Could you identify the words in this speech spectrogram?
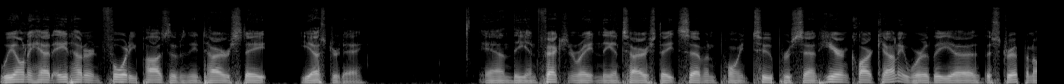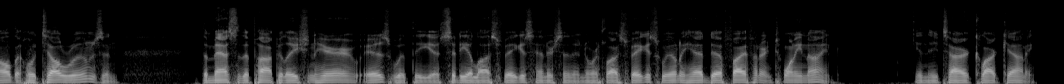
We only had 840 positives in the entire state yesterday. And the infection rate in the entire state, 7.2%. Here in Clark County, where the, uh, the strip and all the hotel rooms and the mass of the population here is with the uh, city of Las Vegas, Henderson and North Las Vegas, we only had uh, 529 in the entire Clark County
